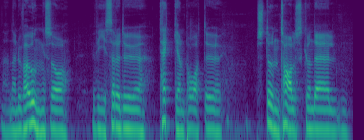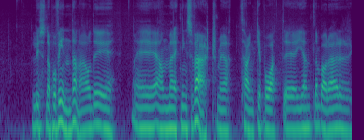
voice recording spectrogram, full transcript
när du var ung så visade du tecken på att du stundtals kunde lyssna på vindarna och det är anmärkningsvärt med tanke på att det egentligen bara är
